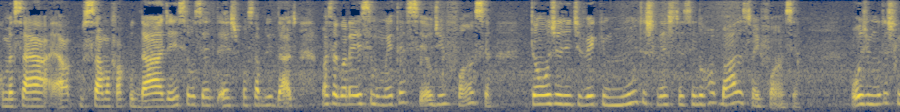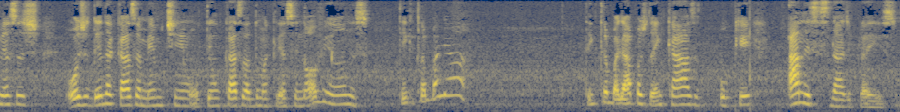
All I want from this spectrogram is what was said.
começar a cursar uma faculdade, aí você é responsabilidade. Mas agora esse momento é seu, de infância. Então hoje a gente vê que muitas crianças têm sido roubadas da sua infância. Hoje muitas crianças, hoje dentro da casa mesmo, tinha, tem um caso lá de uma criança de 9 anos, tem que trabalhar. Tem que trabalhar para ajudar em casa, porque há necessidade para isso.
